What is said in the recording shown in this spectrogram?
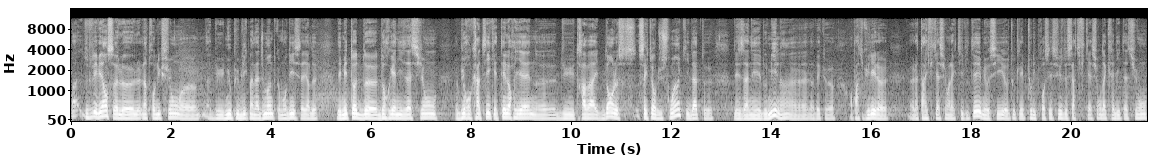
De toute évidence, l'introduction euh, du New Public Management, comme on dit, c'est-à-dire des méthodes d'organisation bureaucratique et taylorienne euh, du travail dans le secteur du soin, qui date euh, des années 2000, hein, avec en particulier la tarification à l'activité, mais aussi les, tous les processus de certification, d'accréditation,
